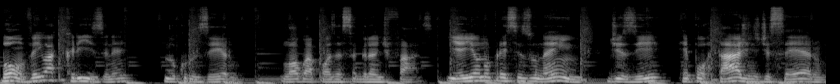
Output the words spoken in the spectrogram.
Bom, veio a crise, né? No Cruzeiro, logo após essa grande fase. E aí eu não preciso nem dizer, reportagens disseram,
